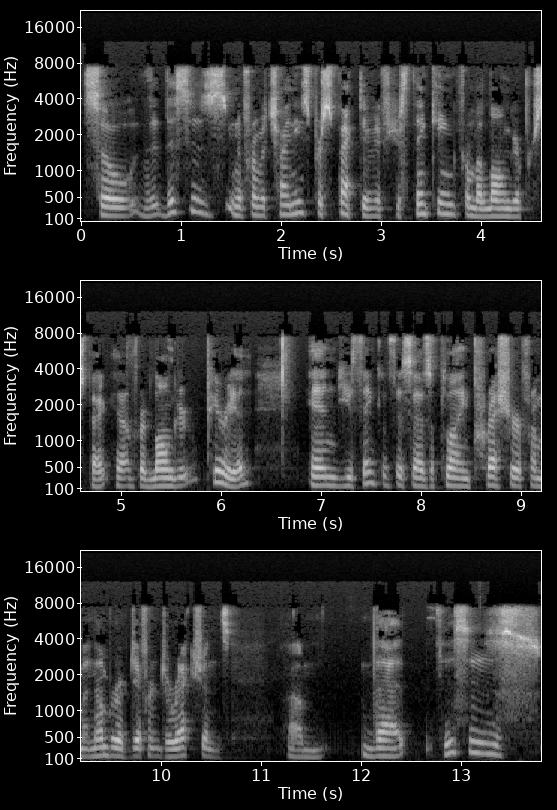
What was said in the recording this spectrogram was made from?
So th- this is you know from a Chinese perspective, if you're thinking from a longer perspective, uh, for a longer period, and you think of this as applying pressure from a number of different directions, um, that this is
